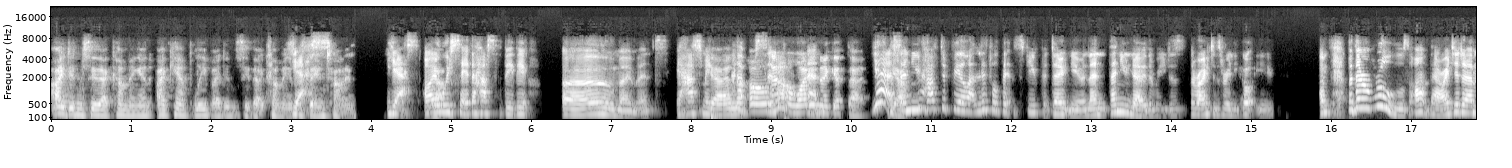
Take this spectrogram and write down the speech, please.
i didn't see that coming and i can't believe i didn't see that coming at yes. the same time yes i yeah. always say there has to be the oh moments it has to make yeah and the, oh no why didn't i get that yes yeah. and you have to feel a little bit stupid don't you and then then you know yeah. the readers the writers really got you um, but there are rules, aren't there? I did um,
